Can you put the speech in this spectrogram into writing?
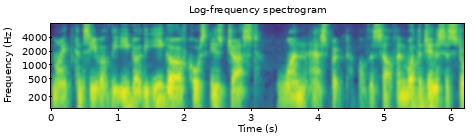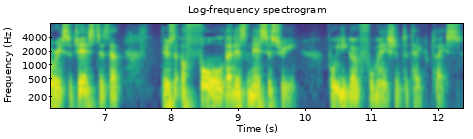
might conceive of the ego. The ego, of course, is just one aspect of the self. And what the Genesis story suggests is that there's a fall that is necessary for ego formation to take place.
